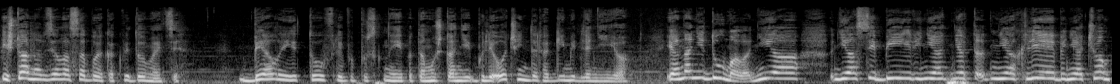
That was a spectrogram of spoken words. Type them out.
И что она взяла с собой, как вы думаете? белые туфли выпускные, потому что они были очень дорогими для нее. И она не думала ни о, ни о Сибири, ни о, ни, о, ни о хлебе, ни о чем.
